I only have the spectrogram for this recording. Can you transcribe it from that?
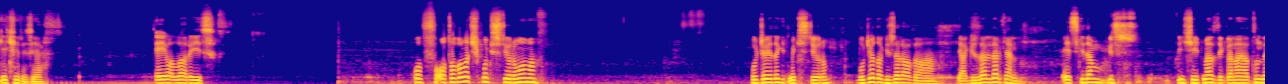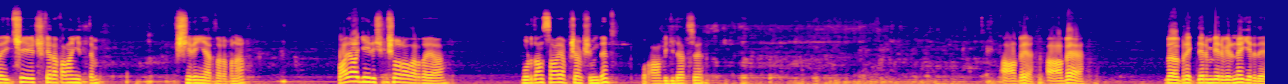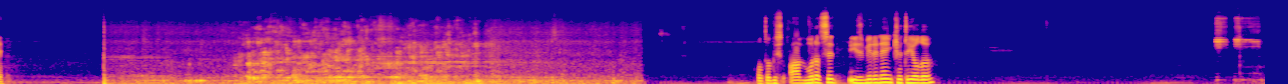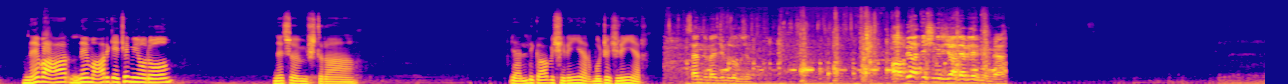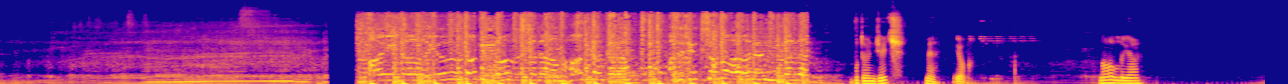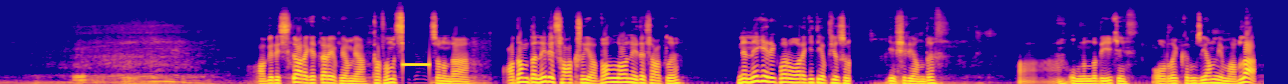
Geçeriz ya. Eyvallah reis. Of otobana çıkmak istiyorum ama. Buca'ya da gitmek istiyorum. Buca da güzel abi ha. Ya güzel derken eskiden biz hiç gitmezdik. Ben hayatımda 2-3 kere falan gittim. Şirin yer tarafına. Bayağı gelişmiş oralarda ya. Buradan sağ yapacağım şimdi. Bu abi giderse Abi, abi. Böbreklerim birbirine girdi. Otobüs abi burası İzmir'in en kötü yolu. Ne var? Ne var? Geçemiyorum. Ne sövmüştür ha. Geldik abi şirin yer. Buca şirin yer. Sen dümencimiz olacaksın. Abi bir ateşini rica edebilir miyim ya? Bu dönecek mi? Yok. Ne oldu ya? Abi riskli hareketler yapıyorum ya. Kafamı s**eceğim sonunda ha. Adam da ne de haklı ya. Vallahi ne de haklı. Ne ne gerek var o hareketi yapıyorsun. Yeşil yandı. Aa, umrunda değil ki. Orada kırmızı yanmıyor mu abla?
